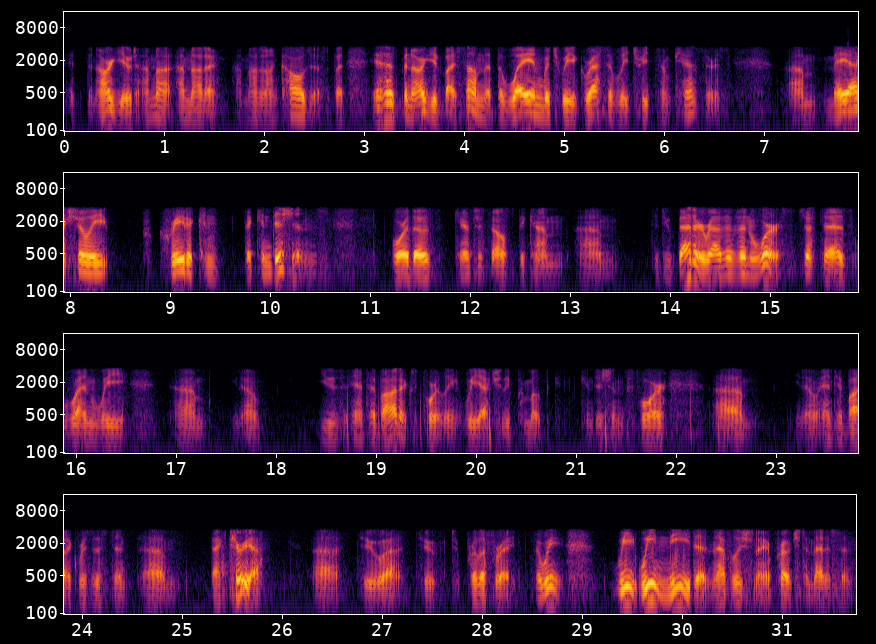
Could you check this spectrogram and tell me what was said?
it's been argued. I'm not. I'm not a. I'm not an oncologist, but it has been argued by some that the way in which we aggressively treat some cancers um, may actually create a con- the conditions for those cancer cells to become um, to do better rather than worse. Just as when we, um, you know, use antibiotics poorly, we actually promote conditions for um, you know, antibiotic resistant um, bacteria uh, to, uh, to, to proliferate. So we, we, we need an evolutionary approach to medicine.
